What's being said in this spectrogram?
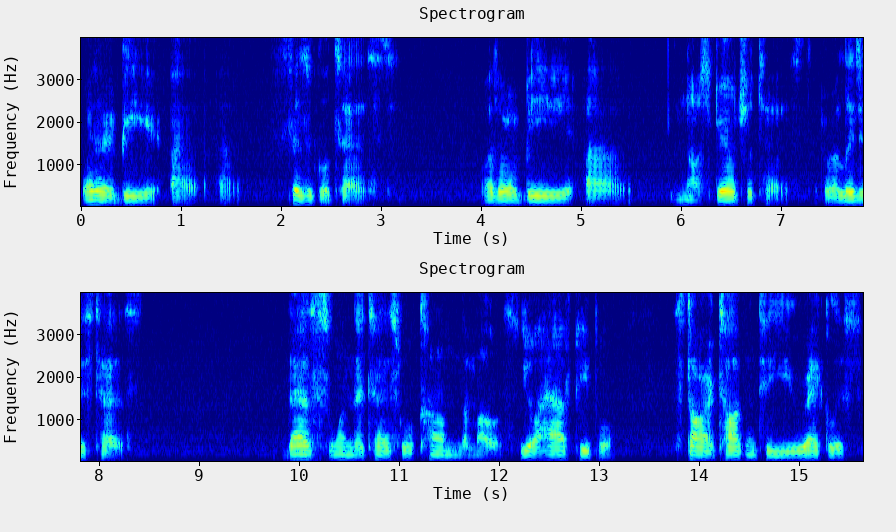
Whether it be a, a physical test, whether it be a you know, spiritual test, a religious test, that's when the test will come the most. You'll have people start talking to you reckless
